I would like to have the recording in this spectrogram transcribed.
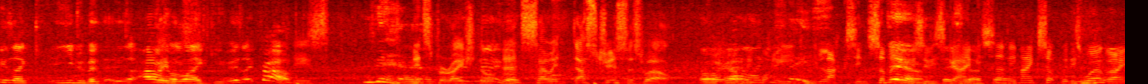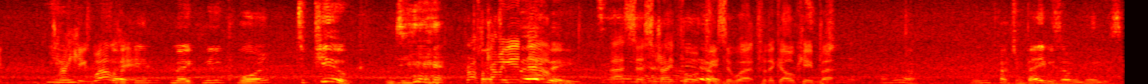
He's like, you do. He's like, I don't even like you. He's like, bro. He's Yeah. inspirational Yeah. and so industrious as well. Oh my god. What he, he lacks in some Yeah, areas of his face game, he certainly yeah. makes up with his work mm-hmm. rate. Attacking well here. make me want to puke. Cross coming a in now. That's a straightforward Yeah. piece of work for the goalkeeper. I know. You punching babies over niggas.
